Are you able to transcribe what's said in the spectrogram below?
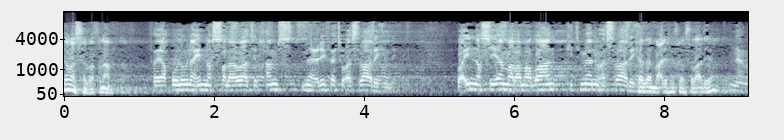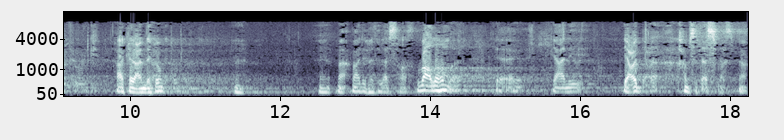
كما سبق. نعم. فيقولون إن الصلوات الخمس معرفة أسرارهم. وإن صيام رمضان كتمان أسرارهم كذا معرفة أسرارها؟ نعم هكذا عندكم؟ معرفة الأسرار. وبعضهم يعني يعد خمسة أسماء نعم.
